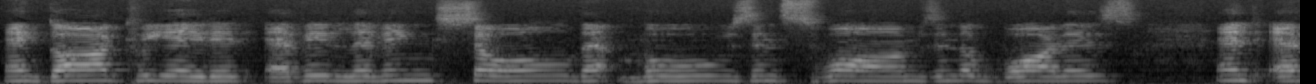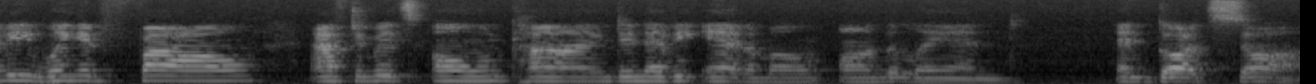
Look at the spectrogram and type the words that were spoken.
And God created every living soul that moves and swarms in the waters, and every winged fowl after its own kind, and every animal on the land. And God saw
